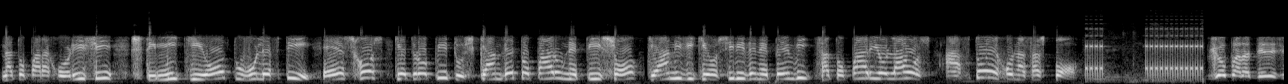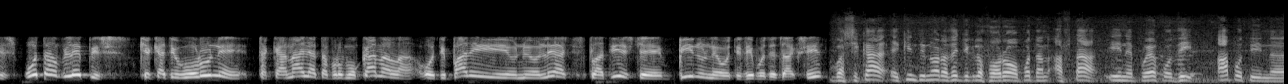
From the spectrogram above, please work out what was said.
να το παραχωρήσει στη ΜΚΟ του βουλευτή. Έσχος και ντροπή τους. Και αν δεν το πάρουν πίσω και αν η δικαιοσύνη δεν επέμβει, θα το πάρει ο λαός. Αυτό έχω να σας πω. Δύο παρατηρήσεις. Όταν βλέπεις και κατηγορούν τα κανάλια, τα βρωμοκάναλα ότι πάνε η νεολαία στις πλατείες και πίνουν οτιδήποτε εντάξει. Βασικά εκείνη την ώρα δεν κυκλοφορώ, οπότε αυτά είναι που έχω δει από την ε,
